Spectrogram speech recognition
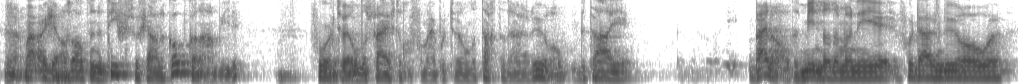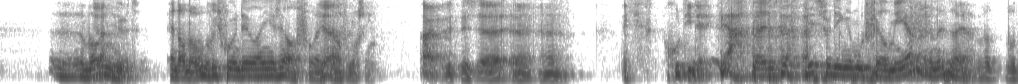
Ja. Maar als je als alternatief sociale koop kan aanbieden... voor 250 of voor mij voor 280.000 euro... betaal je bijna altijd minder dan wanneer je voor 1000 euro eh, een woning Ja. huurt. En dan ook nog eens voor een deel aan jezelf voor een aflossing. Ja, dit is ik- goed idee. Ja, nee, dit, dit soort dingen moet veel meer. En, eh, nou ja, wat, wat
